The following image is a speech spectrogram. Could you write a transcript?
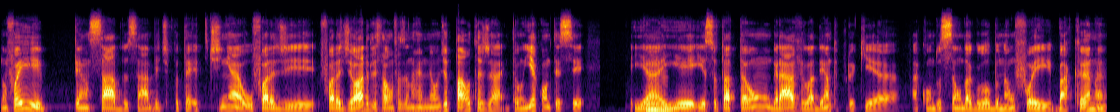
Não foi pensado, sabe? Tipo, tinha o fora de, fora de hora, eles estavam fazendo reunião de pauta já. Então ia acontecer. E Uhum. aí isso tá tão grave lá dentro, porque a, a condução da Globo não foi bacana,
